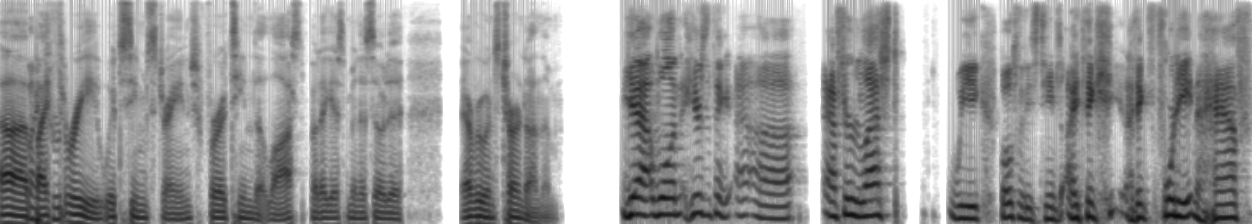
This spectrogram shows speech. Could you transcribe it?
uh, By by three. three, which seems strange for a team that lost. But I guess Minnesota, everyone's turned on them. Yeah, well, and here's the thing. Uh, after last week, both of these teams, I think I think 48 and a half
